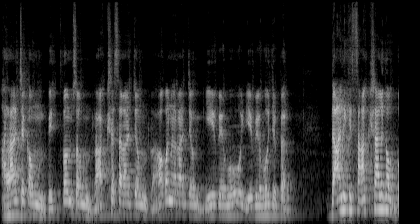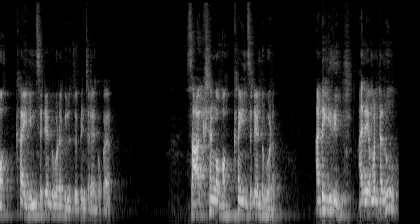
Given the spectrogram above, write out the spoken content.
అరాచకం విధ్వంసం రాక్షస రాజ్యం రావణ రాజ్యం ఏవేవో ఏవేవో చెప్పారు. దానికి సాక్ష్యాలుగా ఒక్క ఇన్సిడెంట్ కూడా వీళ్ళు చూపించలేకపోయారు. సాక్ష్యంగా ఒక్క ఇన్సిడెంట్ కూడా. అంటే ఇది అది ఏమంటారు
